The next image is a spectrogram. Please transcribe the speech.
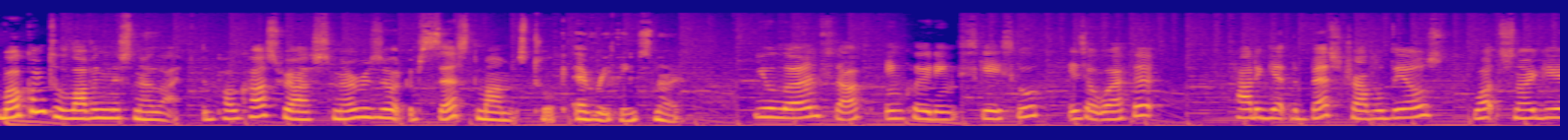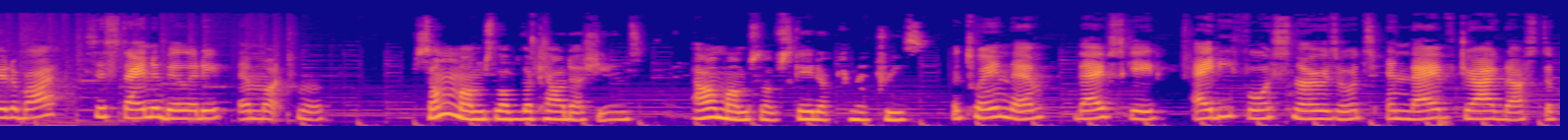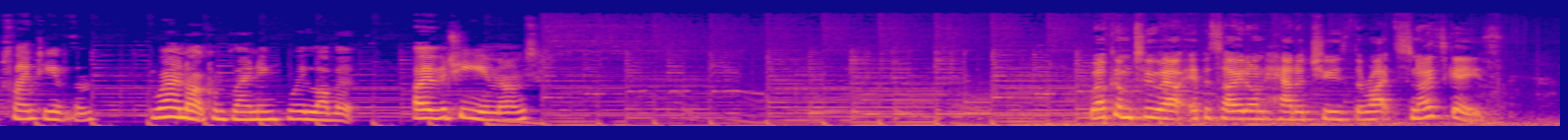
Welcome to Loving the Snow Life, the podcast where our snow resort obsessed mums talk everything snow. You'll learn stuff including ski school, is it worth it, How to get the best travel deals, what snow gear to buy. sustainability, and much more. Some mums love the Kardashians. Our mums love ski documentaries. Between them, they've skied 84 snow resorts and they've dragged us to plenty of them. We're not complaining, we love it. Over to you, mums. Welcome to our episode on how to choose the right snow skis.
